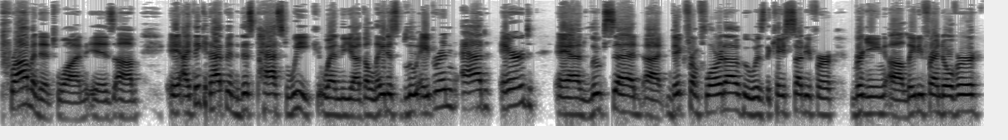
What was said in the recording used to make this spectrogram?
prominent one is um, I think it happened this past week when the uh, the latest Blue Apron ad aired. And Luke said, uh, Nick from Florida, who was the case study for bringing a lady friend over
